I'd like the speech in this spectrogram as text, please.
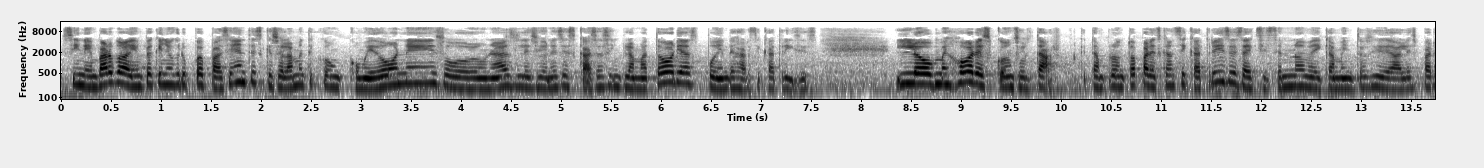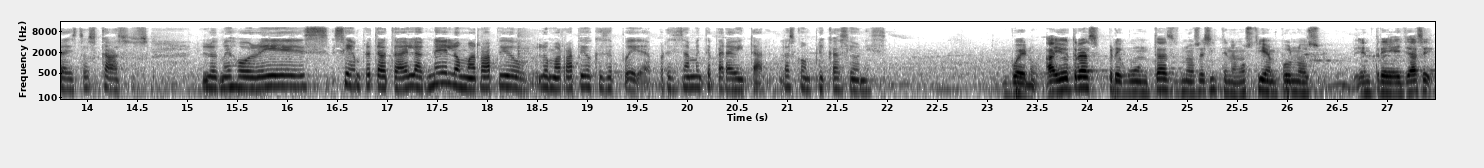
Sin embargo, hay un pequeño grupo de pacientes que solamente con comedones o unas lesiones escasas inflamatorias pueden dejar cicatrices. Lo mejor es consultar, que tan pronto aparezcan cicatrices, existen unos medicamentos ideales para estos casos. Lo mejor es siempre tratar el acné lo más rápido, lo más rápido que se pueda, precisamente para evitar las complicaciones. Bueno, hay otras preguntas, no sé si tenemos tiempo, nos entre ellas eh,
